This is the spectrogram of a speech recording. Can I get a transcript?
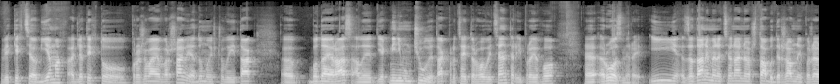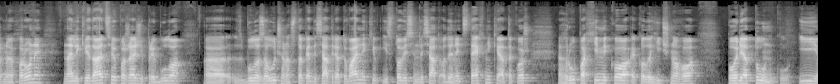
в яких це об'ємах. А для тих, хто проживає в Варшаві, я думаю, що ви і так е, бодай раз, але як мінімум чули так, про цей торговий центр і про його розміри. І за даними Національного штабу Державної пожежної охорони, на ліквідацію пожежі прибуло. Е, Було залучено 150 рятувальників і 180 одиниць техніки, а також група хіміко-екологічного порятунку. І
